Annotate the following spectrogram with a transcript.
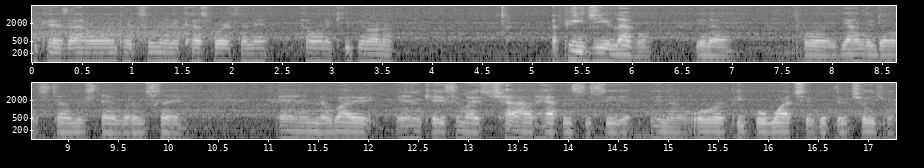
Because I don't want to put too many cuss words in it. I want to keep it on a, a PG level, you know, for young adults to understand what I'm saying. And nobody, in case somebody's child happens to see it, you know, or people watch it with their children.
